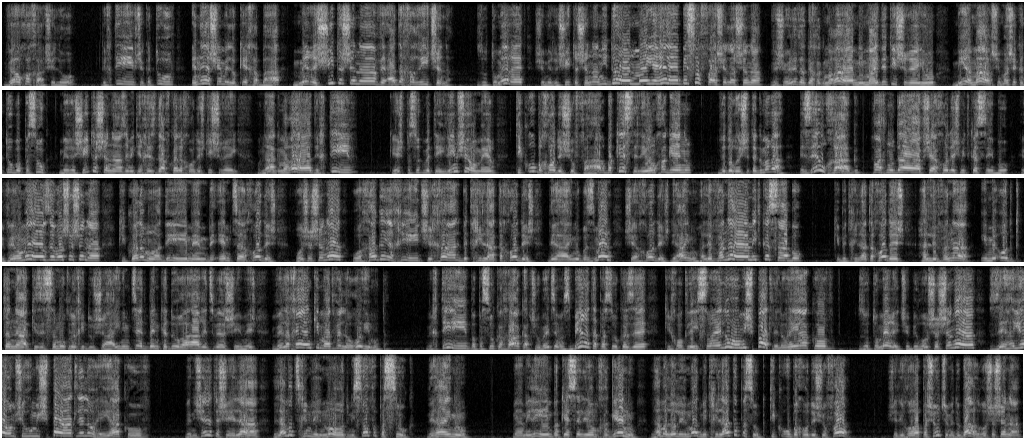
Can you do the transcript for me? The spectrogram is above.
וההוכחה שלו, דכתיב שכתוב עיני השם אלוקיך בא מראשית השנה ועד אחרית שנה. זאת אומרת שמראשית השנה נידון מה יהא בסופה של השנה. ושואלת על כך הגמרא, ממאי דתשרי הוא? מי אמר שמה שכתוב בפסוק מראשית השנה זה מתייחס דווקא לחודש תשרי? עונה הגמרא, דכתיב, כי יש פסוק בתהילים שאומר, תקעו בחודש שופר בכסל ליום חגנו. ודורשת הגמרא, איזהו חג? הפכנו דף שהחודש מתכסה בו, הווה אומר זה ראש השנה, כי כל המועדים הם באמצע החודש. ראש השנה הוא החג היחיד שחל בתחילת החודש, דהיינו בזמן שהחודש, דהיינו הלבנה, מתכסה בו. כי בתחילת החודש הלבנה היא מאוד קטנה כי זה סמוך לחידושה, היא נמצאת בין כדור הארץ והשמש, ולכן כמעט ולא רואים אותה. וכתיב בפסוק אחר כך, שהוא בעצם מסביר את הפסוק הזה, כי חוק לישראל הוא משפט לאלוהי יעקב. זאת אומרת שבראש השנה זה היום שהוא משפט לאלוהי יעקב. ונשאלת השאלה, למה צריכים ללמוד מסוף הפסוק? דהיינו, מהמילים בכסל ליום חגנו, למה לא ללמוד מתחילת הפסוק, תקעו בחודש שופר? שלכאורה פשוט שמדובר על ראש השנה.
